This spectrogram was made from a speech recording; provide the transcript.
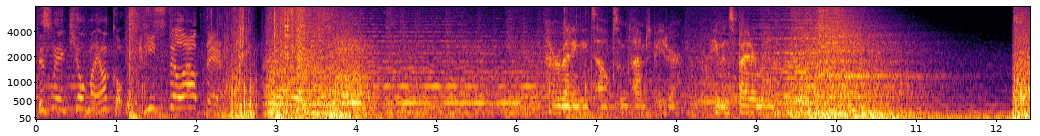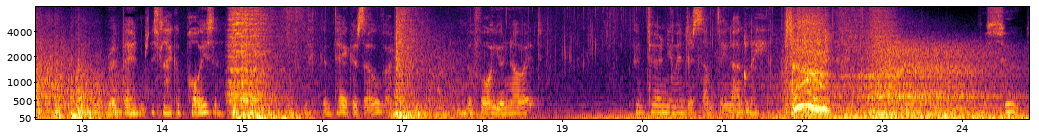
This man killed my uncle, and he's still out there. Everybody needs help sometimes, Peter. Even Spider-Man. Revenge is like a poison that can take us over. And before you know it, can turn you into something ugly. The suit.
